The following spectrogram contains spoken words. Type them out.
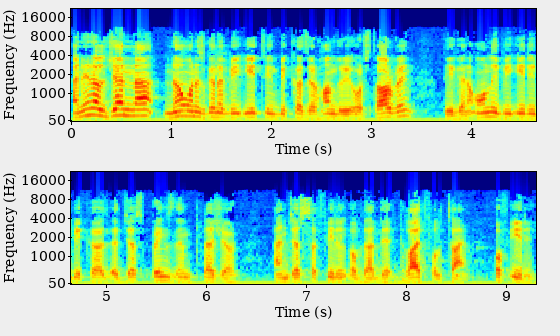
And in Al-Jannah, no one is going to be eating because they're hungry or starving. They're going to only be eating because it just brings them pleasure and just a feeling of that delightful time of eating.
